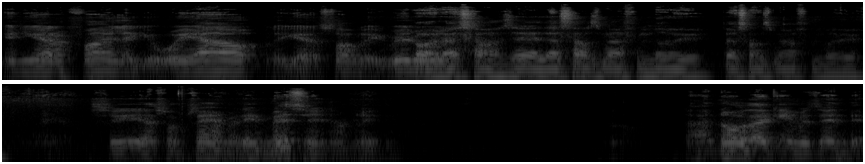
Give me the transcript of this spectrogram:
and you gotta find like your way out. Like, you gotta solve like riddles. Oh, that sounds yeah. That sounds mad familiar. That sounds mad familiar. See, that's what I'm saying. But they missing. It. I'm like, I know that game is in there.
